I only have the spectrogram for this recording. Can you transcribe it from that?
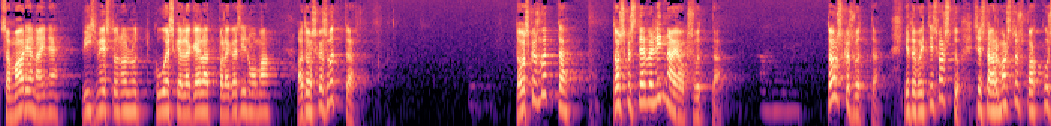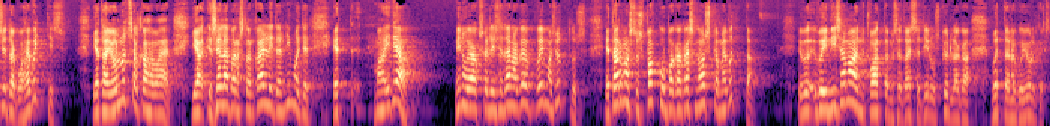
Samaaria naine, viis meest on olnud, kuues, kellega elad, pole ka sinu oma, aga ta oskas võtta. ta oskas võtta, ta oskas terve linna jaoks võtta. ta oskas võtta ja ta võttis vastu, sest armastus pakkus ja ta kohe võttis. ja ta ei olnud seal kahe vahel ja, ja sellepärast on kallid on niimoodi, et, et ma ei tea, minu jaoks oli see täna ka võimas jutlus, et armastus pakub, aga kas me oskame võtta või, niisama ainult vaatame seda asja ilus küll, aga võtta nagu julgeks.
